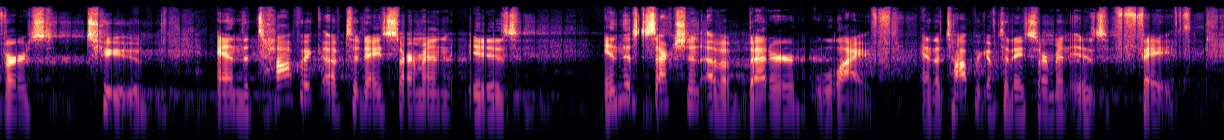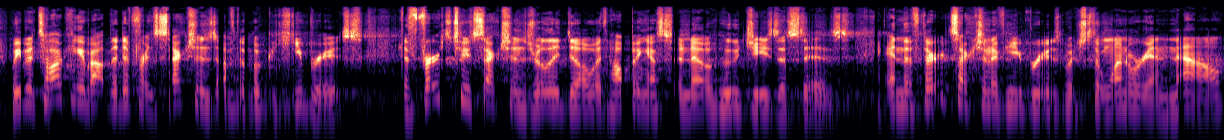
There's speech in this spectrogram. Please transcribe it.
verse 2. And the topic of today's sermon is in this section of a better life. And the topic of today's sermon is faith. We've been talking about the different sections of the book of Hebrews. The first two sections really deal with helping us to know who Jesus is. And the third section of Hebrews, which is the one we're in now,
